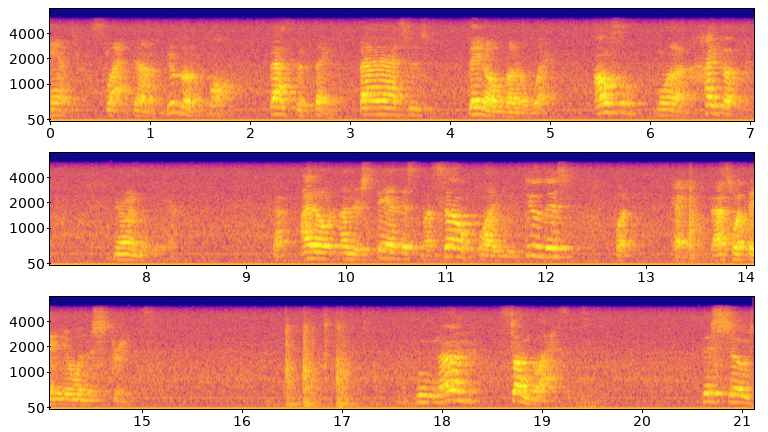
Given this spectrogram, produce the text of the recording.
pants are slapped down, you're going to fall. That's the thing. Badasses, they don't run away. Also, you want to hike up your underwear. Now, I don't understand this myself, why you would do this, but hey, that's what they do in the streets. Moving on, sunglasses. This shows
